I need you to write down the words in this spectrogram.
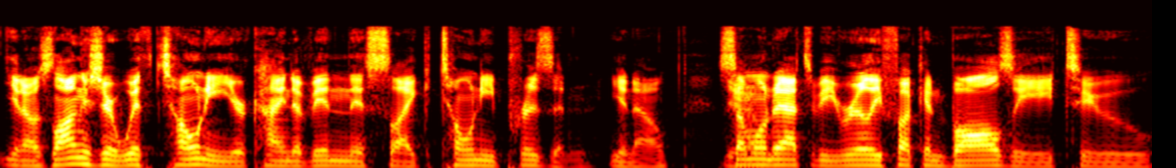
you know, as long as you're with Tony, you're kind of in this like Tony prison, you know. Someone would have to be really fucking ballsy to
